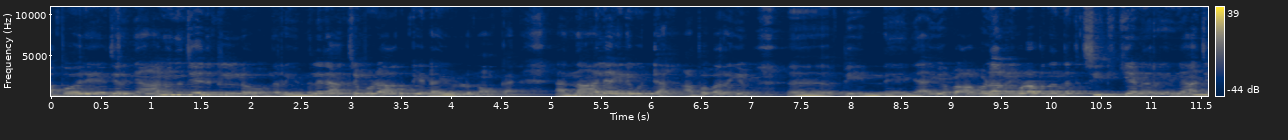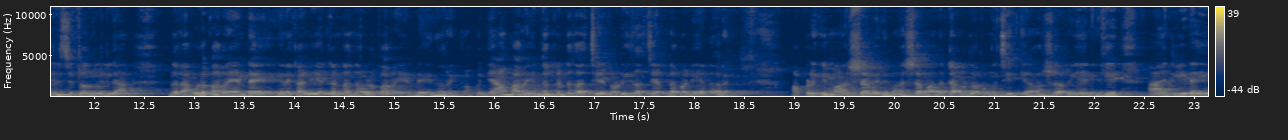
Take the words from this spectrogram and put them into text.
അപ്പോൾ രേവതി ഞാനൊന്നും ചെയ്തിട്ടില്ലല്ലോ. എന്നറിയും ഇന്നലെ രാത്രി മുഴുവൻ ആ കുട്ടി ഉണ്ടായുള്ളൂ നോക്കാൻ. എന്നാലും അതിന് കുറ്റ. അപ്പോൾ പറയും പിന്നെ ഞാൻ അവൾ അങ്ങനെ കൂടെ അവിടെ നിന്ന് ചിരിക്കുകയാണ്. അറിയും ഞാൻ ചിരിച്ചിട്ടൊന്നുമില്ല. എന്നറിയാം അവൾ പറയണ്ടേ ഇങ്ങനെ കളിയാക്കണ്ടെന്ന് അവൾ പറയണ്ടേ എന്ന് പറയും. അപ്പം ഞാൻ പറയുന്നതൊക്കെ ഉണ്ട് സച്ചേട്ടനോട്. ഈ സച്ചേട്ടന്റെ പണിയാണ് പറയും. അപ്പോഴേക്കും വർഷ വരും. വർഷ വന്നിട്ട് അങ്ങ് തുടങ്ങും ചിരിക്കുക വർഷ പറഞ്ഞാൽ എനിക്ക് ആന്റിയുടെ ഈ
